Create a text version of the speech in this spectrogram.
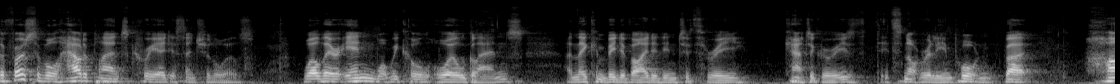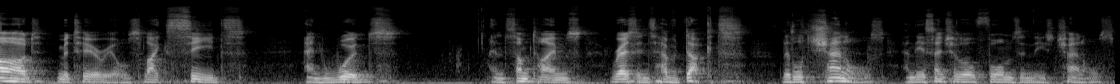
So first of all, how do plants create essential oils? Well, they're in what we call oil glands, and they can be divided into three categories. It's not really important, but hard materials like seeds and woods and sometimes resins have ducts, little channels, and the essential oil forms in these channels.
